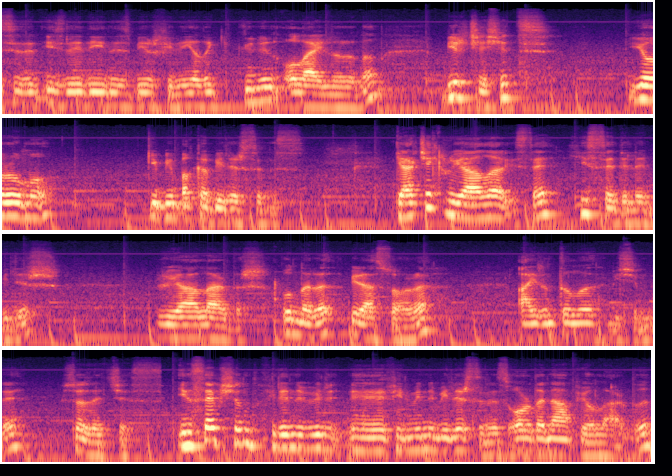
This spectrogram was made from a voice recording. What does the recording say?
sizin izlediğiniz bir film ya da günün olaylarının bir çeşit yorumu gibi bakabilirsiniz. Gerçek rüyalar ise hissedilebilir rüyalardır. Bunları biraz sonra ayrıntılı biçimde söz edeceğiz. Inception filmini, e, filmini bilirsiniz. Orada ne yapıyorlardı?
